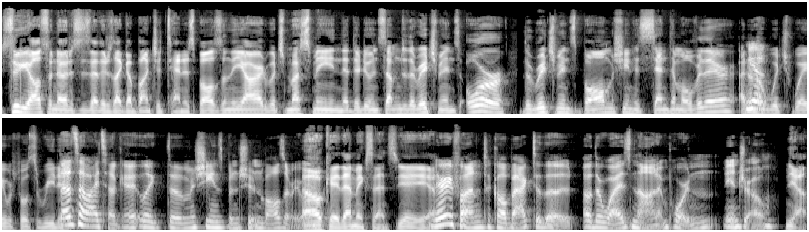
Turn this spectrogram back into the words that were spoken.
Sookie also notices that there's like a bunch of tennis balls in the yard, which must mean that they're doing something to the Richmonds, or the Richmonds ball machine has sent them over there. I don't Yeah. know which way we're supposed to read it. That's how I took it. Like the machine's been shooting balls everywhere. Oh, okay, that makes sense. Yeah, yeah, yeah. Very fun to call back to the otherwise not important intro. Yeah.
